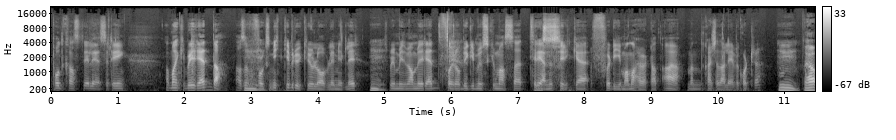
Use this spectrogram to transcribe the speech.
podkaster, leser ting, at man ikke blir redd, da. Altså for folk som ikke bruker ulovlige midler. Så blir man blir redd for å bygge muskelmasse, trene styrke, fordi man har hørt at ah, ja, men kanskje da lever kortere. Mm, ja,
